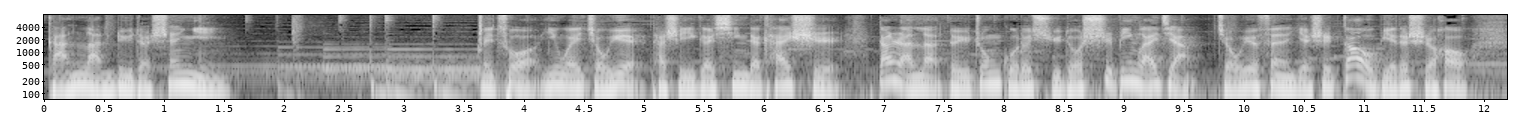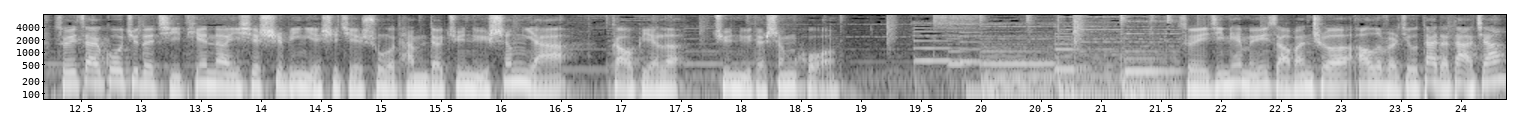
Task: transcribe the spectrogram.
橄榄绿的身影。没错，因为九月它是一个新的开始。当然了，对于中国的许多士兵来讲，九月份也是告别的时候。所以在过去的几天呢，一些士兵也是结束了他们的军旅生涯，告别了军旅的生活。所以今天美语早班车，Oliver 就带着大家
